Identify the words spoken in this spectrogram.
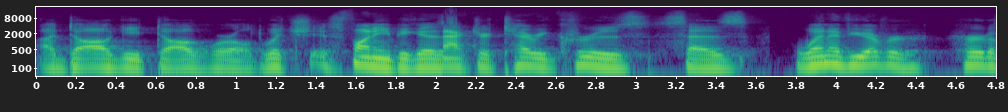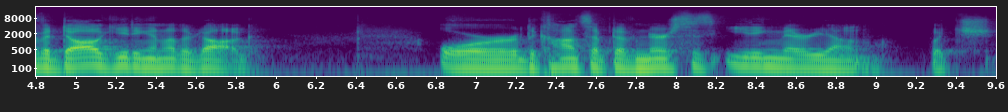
a dog eat dog world, which is funny because actor Terry Crews says, When have you ever heard of a dog eating another dog? Or the concept of nurses eating their young, which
